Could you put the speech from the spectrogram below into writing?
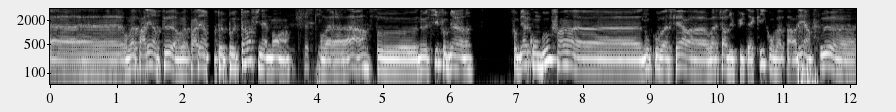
Euh, on va parler un peu, on va parler un peu potin finalement. hein. Une chose qui On va- fâche aussi. voilà, hein, faut, nous aussi, faut bien, faut bien qu'on bouffe. hein, euh, donc on va faire, euh, on va faire du putaclic. On va parler un peu. euh,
